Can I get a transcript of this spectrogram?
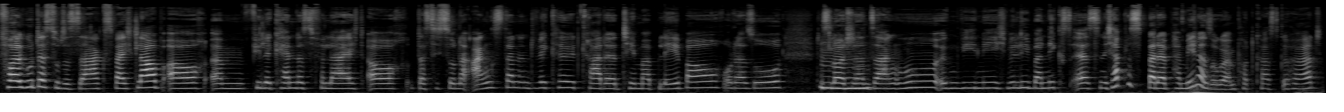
Voll gut, dass du das sagst, weil ich glaube auch, ähm, viele kennen das vielleicht auch, dass sich so eine Angst dann entwickelt, gerade Thema Blähbauch oder so, dass mhm. Leute dann sagen, oh, irgendwie, nee, ich will lieber nichts essen. Ich habe das bei der Pamela sogar im Podcast gehört.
